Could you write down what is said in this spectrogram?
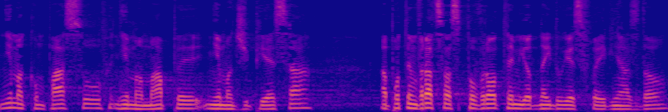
Nie ma kompasu, nie ma mapy, nie ma GPS-a, a potem wraca z powrotem i odnajduje swoje gniazdo.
